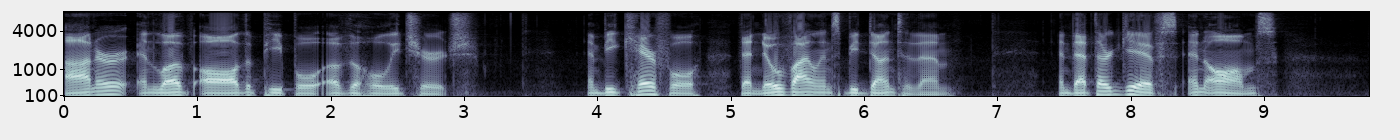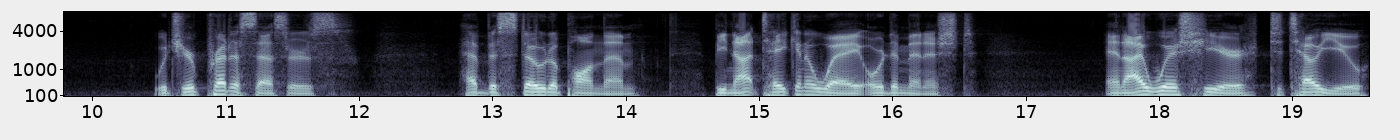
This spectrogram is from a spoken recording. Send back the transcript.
Honor and love all the people of the Holy Church, and be careful that no violence be done to them, and that their gifts and alms, which your predecessors have bestowed upon them, be not taken away or diminished and I wish here to tell you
